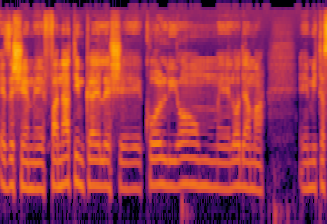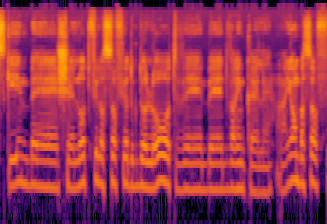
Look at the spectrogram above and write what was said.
איזה שהם אה, פנאטים כאלה שכל יום, אה, לא יודע מה, אה, מתעסקים בשאלות פילוסופיות גדולות ובדברים כאלה. היום בסוף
